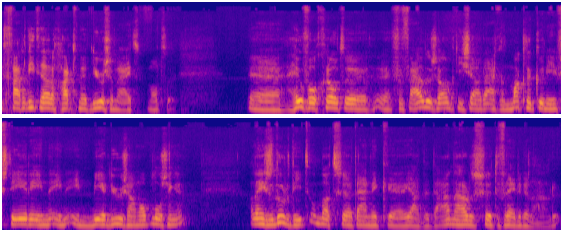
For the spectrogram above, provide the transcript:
gaat het niet heel erg hard met duurzaamheid. Want heel veel grote vervuilers ook, die zouden eigenlijk makkelijk kunnen investeren in, in, in meer duurzame oplossingen. Alleen ze doen het niet, omdat ze uiteindelijk uh, ja, de, de, aanhouders uh, tevreden willen houden.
